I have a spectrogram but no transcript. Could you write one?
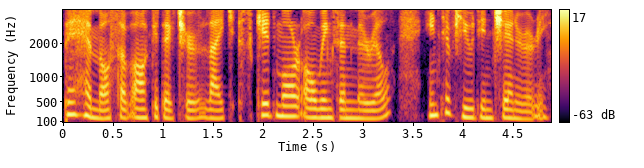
behemoth of architecture like Skidmore, Owings and Merrill, interviewed in January.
